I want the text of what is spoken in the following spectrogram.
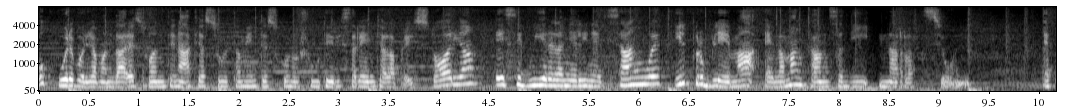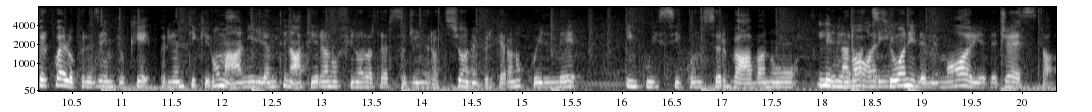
Oppure vogliamo andare su antenati assolutamente sconosciuti risalenti alla preistoria? E seguire la mia linea di sangue? Il problema è la mancanza di narrazioni. È per quello, per esempio, che per gli antichi romani gli antenati erano fino alla terza generazione, perché erano quelle in cui si conservavano Le le, narrazioni, le memorie, le gesta.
